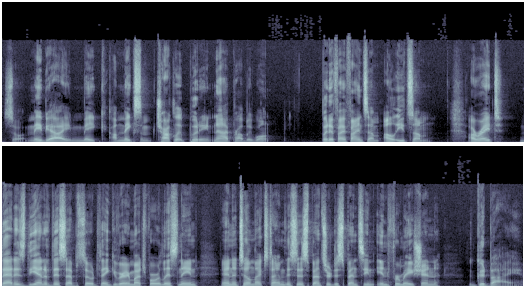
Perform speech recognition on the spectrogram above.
So maybe I make I'll make some chocolate pudding. No, I probably won't. But if I find some, I'll eat some. All right, that is the end of this episode. Thank you very much for listening, and until next time, this is Spencer dispensing information. Goodbye.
